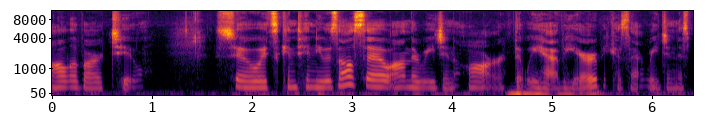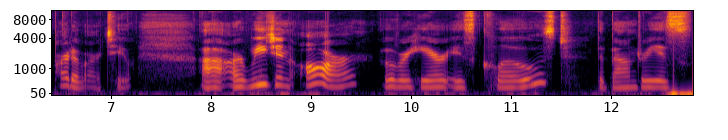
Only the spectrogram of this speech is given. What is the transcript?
all of R2. So it's continuous also on the region R that we have here, because that region is part of R2. Uh, our region R over here is closed. The boundary is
